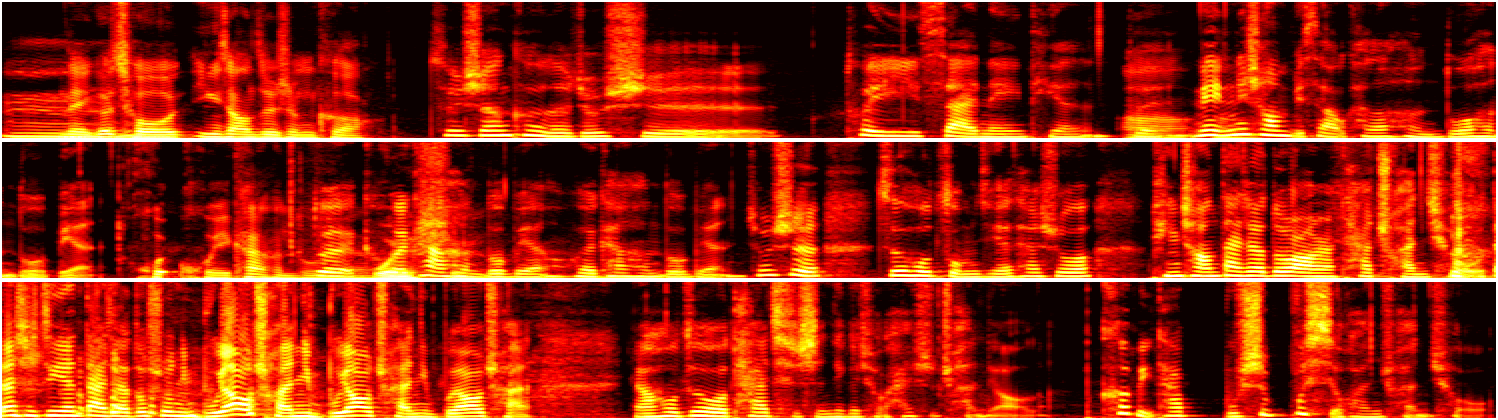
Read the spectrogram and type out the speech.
嗯，哪个球印象最深刻？最深刻的就是退役赛那一天，对，啊那啊那场比赛我看了很多很多遍，回回看很多，遍对回看很多遍，回看很多遍。就是最后总结，他说，平常大家都要让他传球，但是今天大家都说你不要传，你不要传，你不要传。然后最后他其实那个球还是传掉了。科比他不是不喜欢传球，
